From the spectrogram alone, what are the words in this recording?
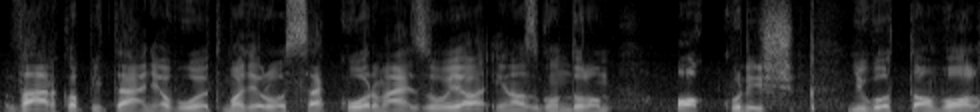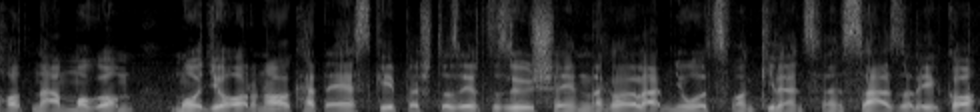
várkapitánya volt Magyarország kormányzója, én azt gondolom akkor is nyugodtan valhatnám magam magyarnak. Hát ehhez képest azért az őseimnek legalább 80-90 százaléka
